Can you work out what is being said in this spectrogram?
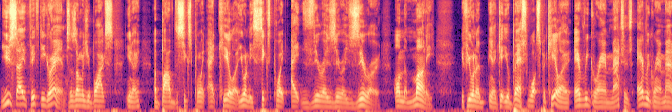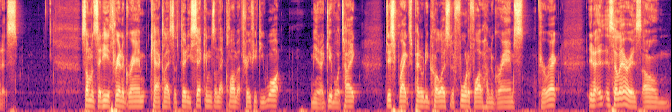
you save 50 grams as long as your bike's you know above the 6.8 kilo. You want to be 6.8000 on the money. If you want to you know get your best watts per kilo, every gram matters. Every gram matters. Someone said here 300 gram calculates to 30 seconds on that climb at 350 watt. You know, give or take. Disc brakes penalty closer to four to 500 grams. Correct you know, it's hilarious. Um,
